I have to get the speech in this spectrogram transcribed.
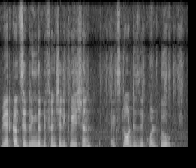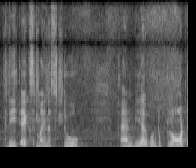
We are considering the differential equation x dot is equal to 3 x minus 2 and we are going to plot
